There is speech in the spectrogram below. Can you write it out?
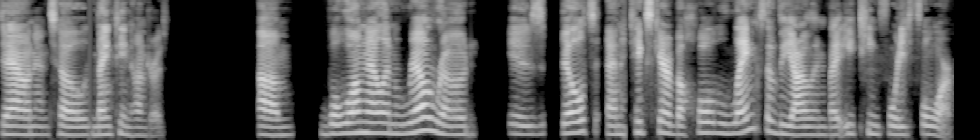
down until 1900. Um, the Long Island Railroad is built and takes care of the whole length of the island by 1844.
